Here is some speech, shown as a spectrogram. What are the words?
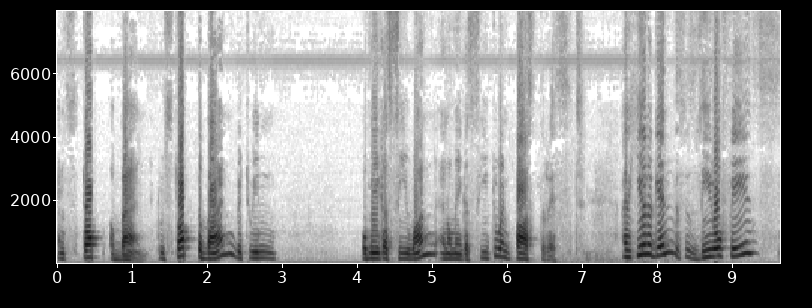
and stop a band. It would stop the band between omega C1 and omega C2 and pass the rest. And here again this is 0 phase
